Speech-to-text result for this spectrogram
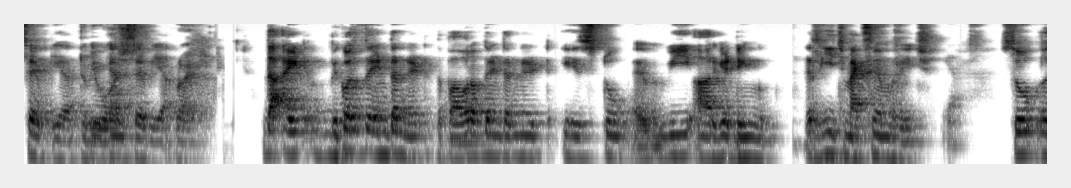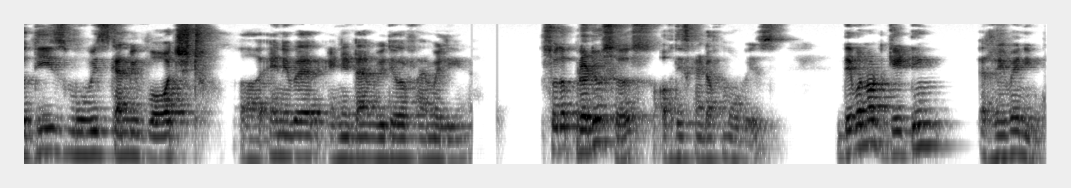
Saved, yeah. To be you can watched. save, yeah. right. The I because of the internet, the power of the internet is to uh, we are getting reach maximum reach. Yeah. So uh, these movies can be watched uh, anywhere, anytime with your family. So the producers of these kind of movies, they were not getting revenue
